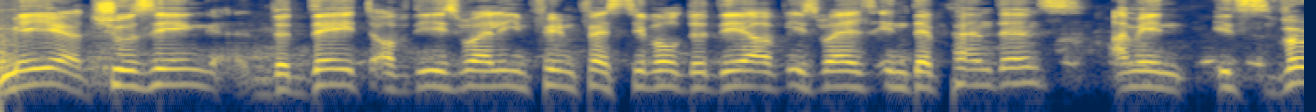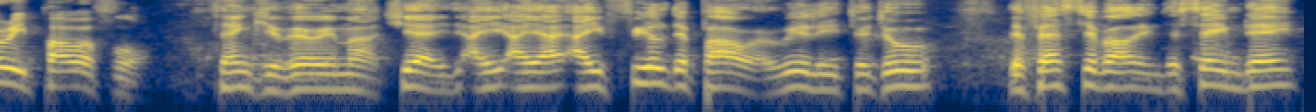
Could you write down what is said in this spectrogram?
Meir, choosing the date of the Israeli Film Festival, the day of Israel's independence. I mean, it's very powerful. Thank you very much. Yeah, I, I, I feel the power really to do the festival in the same day.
